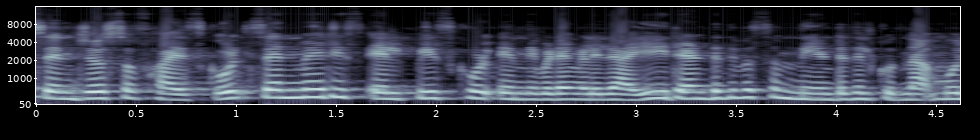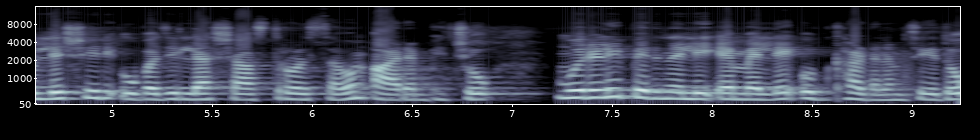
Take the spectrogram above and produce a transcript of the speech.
saint Joseph high school saint Mary's L P school എന്നിവിടങ്ങളിലായി രണ്ട് ദിവസം നീണ്ടു നിൽക്കുന്ന മുല്ലശ്ശേരി ഉപജില്ലാ ശാസ്ത്രോത്സവം ആരംഭിച്ചു. Murali Perunnelli M L A ഉദ്ഘാടനം ചെയ്തു.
